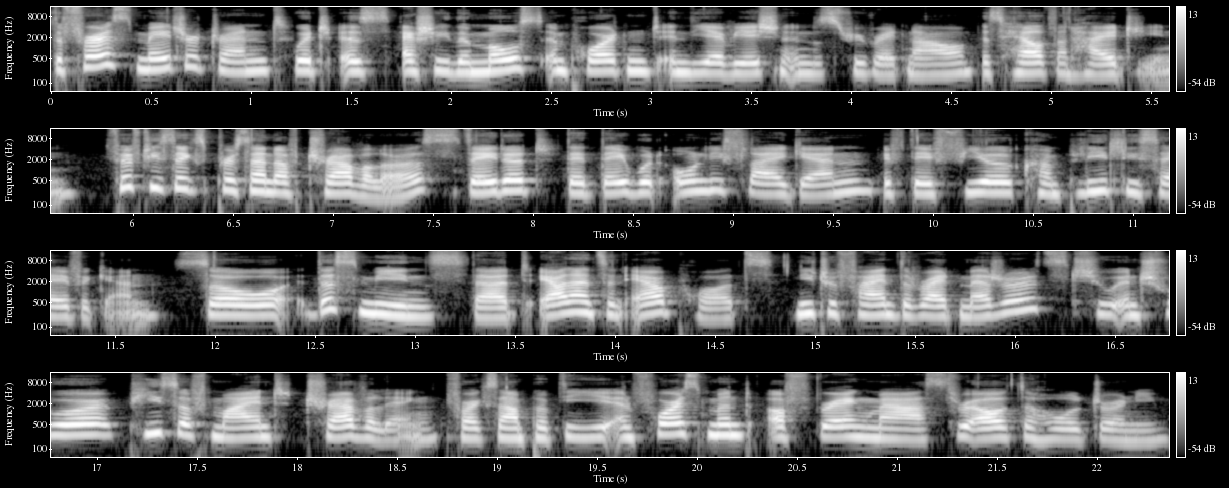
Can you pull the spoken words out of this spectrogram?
The first major trend, which is actually the most important in the aviation industry right now, is health and hygiene. 56% of travelers stated that they would only fly again if they feel completely safe again. So, this means that airlines and airports need to find the right measures to ensure peace of mind traveling. For example, the enforcement of wearing masks throughout the whole journey.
